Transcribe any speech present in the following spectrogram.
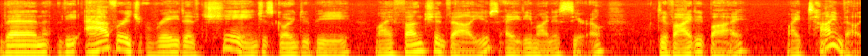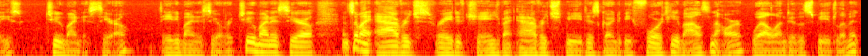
then the average rate of change is going to be my function values, 80 minus 0, divided by my time values, 2 minus 0. It's 80 minus 0 over 2 minus 0. And so my average rate of change, my average speed is going to be 40 miles an hour, well under the speed limit.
